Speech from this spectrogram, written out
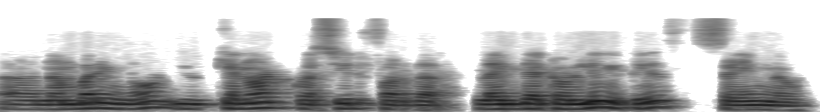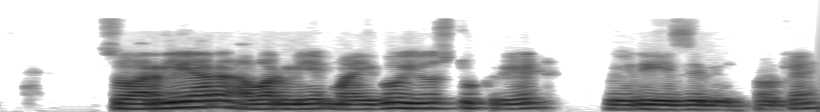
uh, numbering, no, you cannot proceed further. Like that only it is saying now. So earlier our MIGO used to create very easily. Okay.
